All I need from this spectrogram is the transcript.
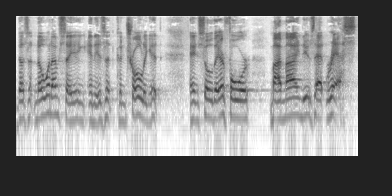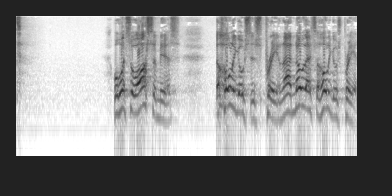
doesn't know what I'm saying and isn't controlling it. And so therefore, my mind is at rest. Well, what's so awesome is the Holy Ghost is praying, and I know that's the Holy Ghost praying.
